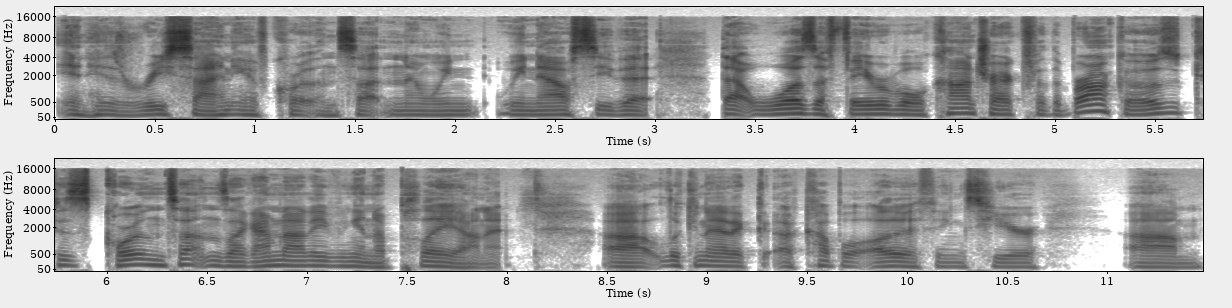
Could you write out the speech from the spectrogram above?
in his re-signing of Courtland Sutton, and we we now see that that was a favorable contract for the Broncos because Courtland Sutton's like, I'm not even going to play on it. Uh, looking at a, a, couple other things here, um,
